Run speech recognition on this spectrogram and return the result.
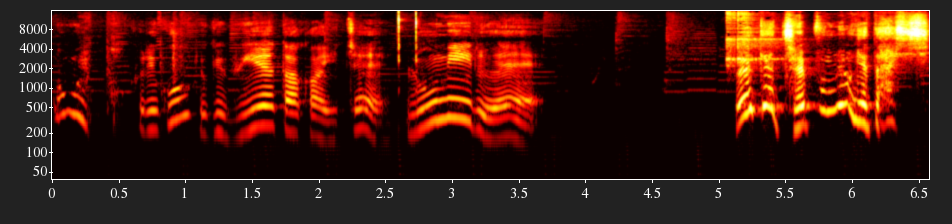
너무 예뻐. 그리고 여기 위에다가 이제 루미르의 왜 이렇게 제품명이 다 씨,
